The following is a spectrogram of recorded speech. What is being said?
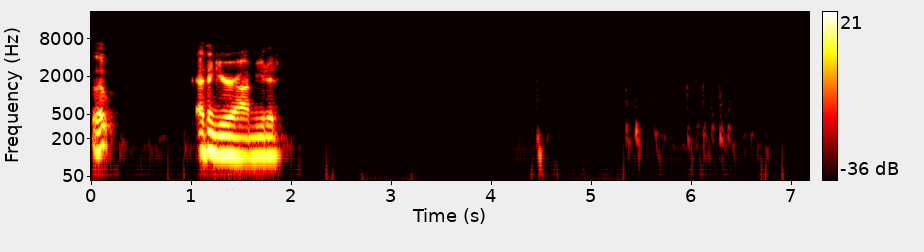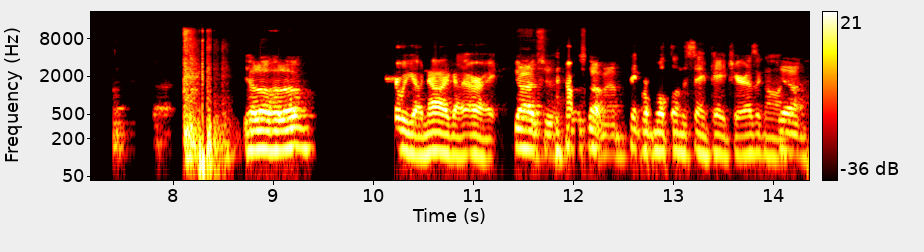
Hello. I think you're uh, muted. Hello, hello. Here we go. Now I got it. All right. Gotcha. What's up, man? I think we're both on the same page here. How's it going? Yeah.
